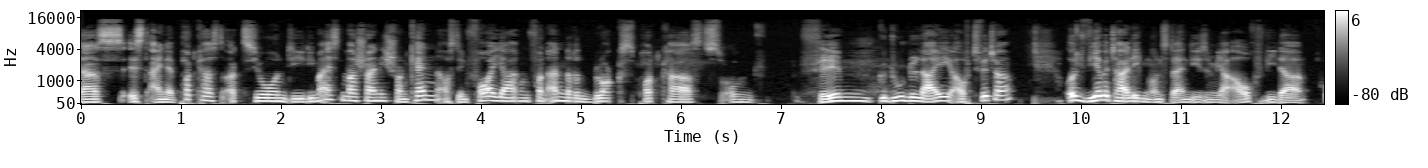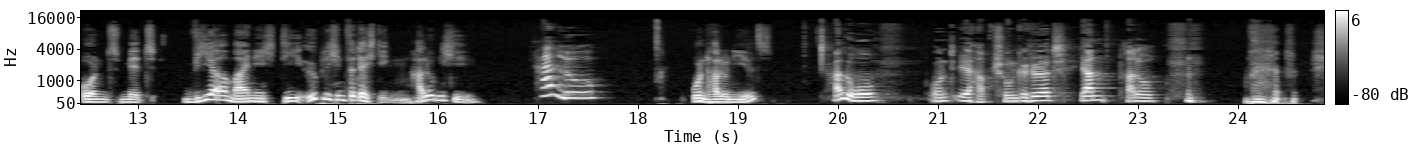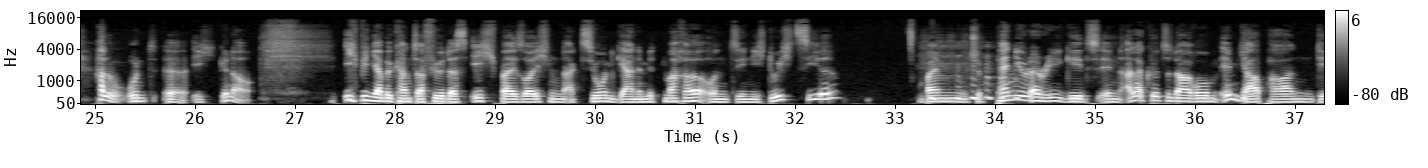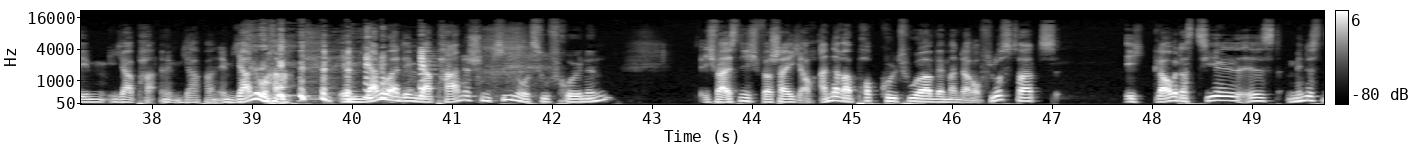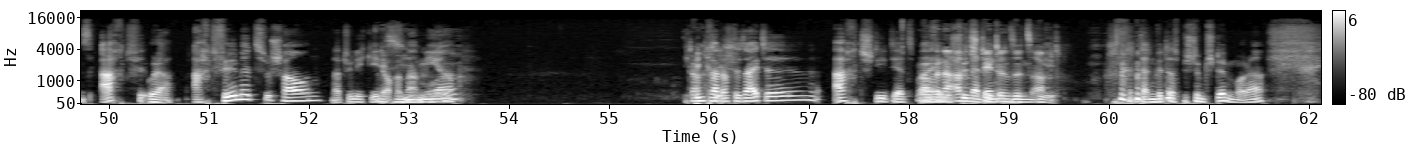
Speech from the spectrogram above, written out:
Das ist eine Podcast-Aktion, die die meisten wahrscheinlich schon kennen aus den Vorjahren von anderen Blogs, Podcasts und Filmgedudelei auf Twitter. Und wir beteiligen uns da in diesem Jahr auch wieder. Und mit wir meine ich die üblichen Verdächtigen. Hallo Michi. Hallo. Und hallo Nils. Hallo. Und ihr habt schon gehört, Jan, hallo. hallo und äh, ich, genau. Ich bin ja bekannt dafür, dass ich bei solchen Aktionen gerne mitmache und sie nicht durchziehe. Beim Japanuary geht's in aller Kürze darum, im Japan, dem Japan, im Japan, im Januar, im Januar dem japanischen Kino zu frönen. Ich weiß nicht, wahrscheinlich auch anderer Popkultur, wenn man darauf Lust hat ich glaube, das Ziel ist, mindestens acht oder acht Filme zu schauen. Natürlich geht auch immer mehr. Oder? Ich bin gerade auf der Seite. Acht steht jetzt bei. Aber wenn da acht steht, Denken, dann sind es acht. dann wird das bestimmt stimmen, oder?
